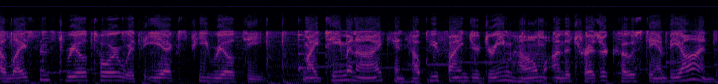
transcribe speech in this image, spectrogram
a licensed realtor with eXp Realty. My team and I can help you find your dream home on the Treasure Coast and beyond.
